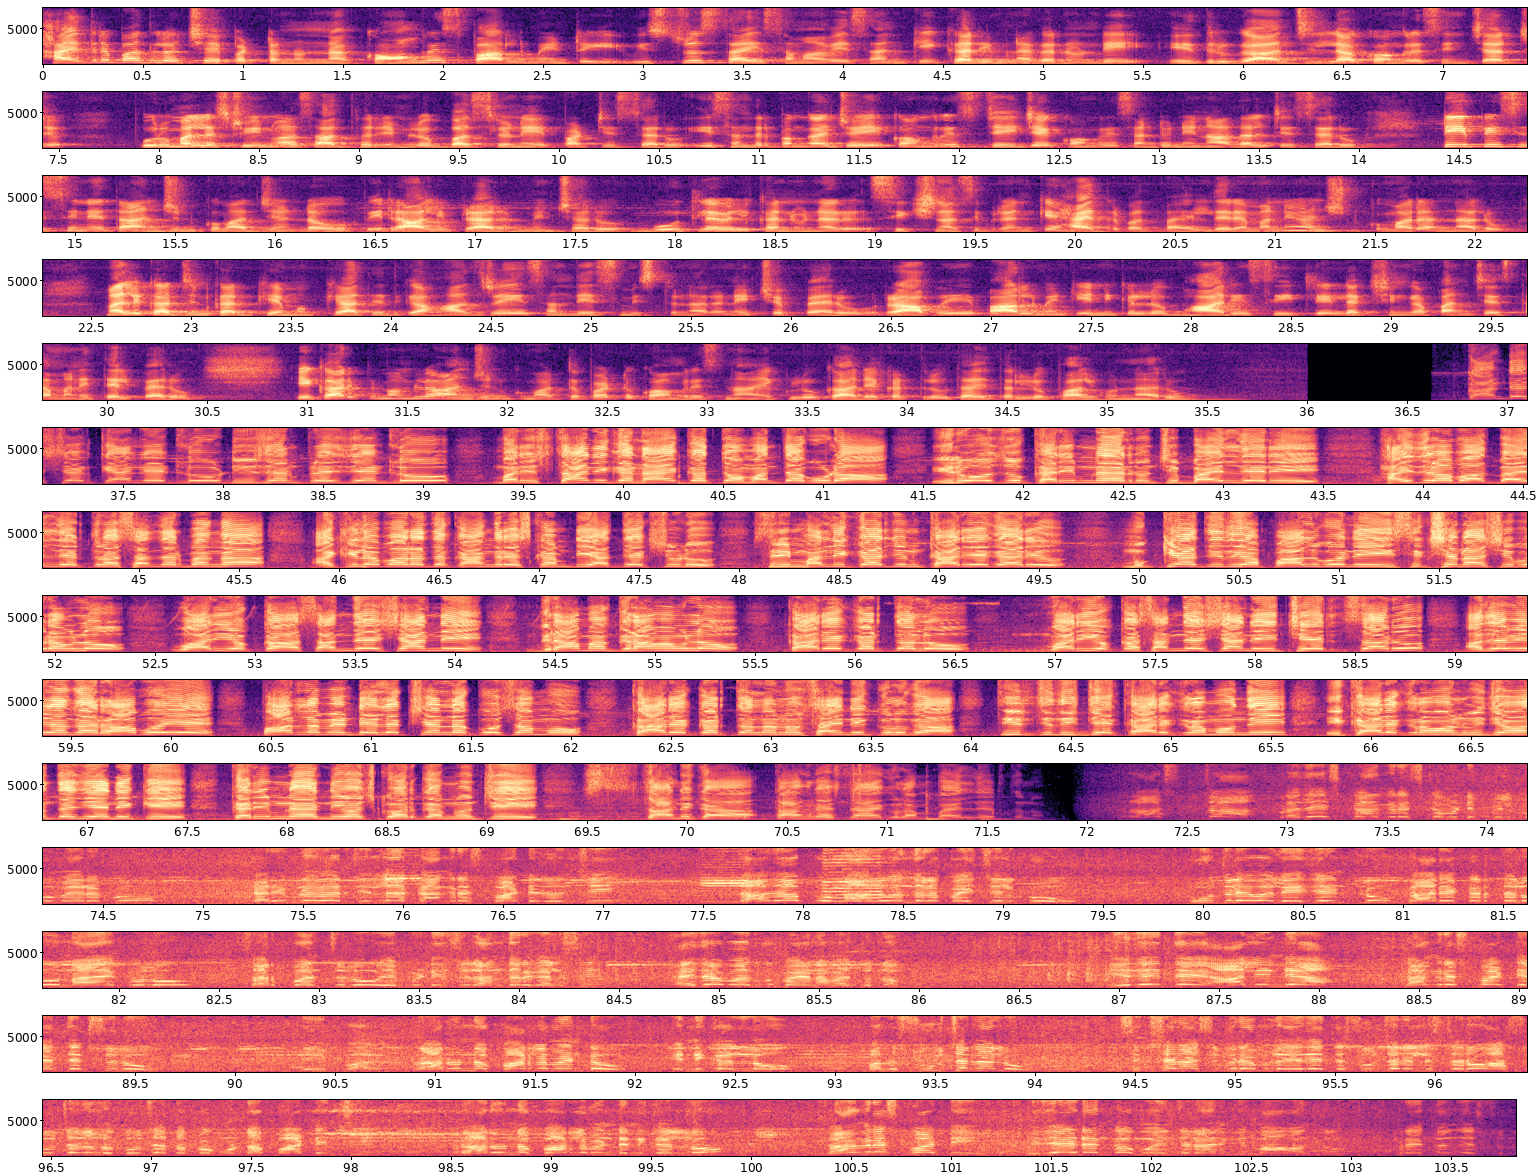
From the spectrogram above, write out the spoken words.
హైదరాబాద్లో చేపట్టనున్న కాంగ్రెస్ పార్లమెంటరీ విస్తృత స్థాయి సమావేశానికి కరీంనగర్ నుండి ఎదురుగా జిల్లా కాంగ్రెస్ ఇన్ఛార్జ్ పురుమల్ల శ్రీనివాస్ ఆధ్వర్యంలో బస్సులను ఏర్పాటు చేశారు. ఈ సందర్భంగా జై కాంగ్రెస్ జై జై కాంగ్రెస్ అంటూ నినాదాలు చేశారు. టీపీసీసీ నేత అంజన్ కుమార్ జెండా ఊపి ర్యాలీ ప్రారంభించారు. బూత్ లెవెల్ కన్వీనర్ శిక్షణ శిబిరానికి హైదరాబాద్ బయలుదేరామని అంజన్ కుమార్ అన్నారు. మల్లికార్జున్ ఖర్గే ముఖ్య అతిథిగా హాజరై సందేశం ఇస్తున్నారని చెప్పారు. రాబోయే పార్లమెంట్ ఎన్నికల్లో భారీ సీట్లే లక్ష్యంగా పనిచేస్తామని తెలిపారు. ఈ కార్యక్రమంలో అంజన్ కుమార్తో పాటు కాంగ్రెస్ నాయకులు కార్యకర్తలు తదితరులు పాల్గొన్నారు. కాంటెస్టెడ్ క్యాండిడేట్లు డివిజన్ ప్రెసిడెంట్లు మరియు స్థానిక నాయకత్వం అంతా కూడా ఈరోజు కరీంనగర్ నుంచి బయలుదేరి హైదరాబాద్ బయలుదేరుతున్న సందర్భంగా అఖిల భారత కాంగ్రెస్ కమిటీ అధ్యక్షుడు శ్రీ మల్లికార్జున్ ఖార్గే గారు ముఖ్య అతిథిగా పాల్గొని ఈ శిక్షణ శిబిరంలో వారి యొక్క సందేశాన్ని గ్రామ గ్రామంలో కార్యకర్తలు వారి యొక్క సందేశాన్ని చేర్చారు. అదేవిధంగా రాబోయే పార్లమెంట్ ఎలక్షన్ల కోసము కార్యకర్తలను సైనికులుగా తీర్చిదిద్దే కార్యక్రమం ఉంది. ఈ కార్యక్రమాన్ని విజయవంతం చేయడానికి కరీంనగర్ నియోజకవర్గం నుంచి స్థానిక కాంగ్రెస్ నాయకులం బయలుదేరుతున్నాం. రాష్ట్ర ప్రదేశ్ కాంగ్రెస్ కమిటీ పిలుపు మేరకు కరీంనగర్ జిల్లా కాంగ్రెస్ పార్టీ నుంచి దాదాపు నాలుగు వందల పైచీలకు బూత్ లెవెల్ ఏజెంట్లు కార్యకర్తలు నాయకులు సర్పంచులు ఎంపీటీసీలు అందరూ కలిసి హైదరాబాద్కు ప్రయాణమవుతున్నాము ఏదైతే ఆల్ ఇండియా కాంగ్రెస్ పార్టీ అధ్యక్షులు ఈ రానున్న పార్లమెంటు ఎన్నికల్లో పలు సూచనలు శిక్షణా శిబిరంలో ఏదైతే సూచనలు ఇస్తారో ఆ సూచనలు దూచ తప్పకుండా పాటించి రానున్న పార్లమెంట్ ఎన్నికల్లో కాంగ్రెస్ పార్టీ విజయడంకా మోహించడానికి మా వంతు ప్రయత్నం చేస్తున్నాం.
